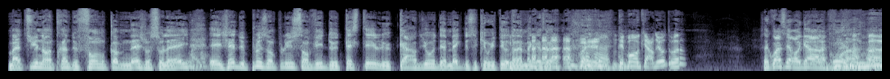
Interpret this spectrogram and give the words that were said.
Ma thune est en train de fondre comme neige au soleil. Et j'ai de plus en plus envie de tester le cardio des mecs de sécurité dans les magasins. T'es bon au cardio toi? C'est quoi ces regards à la con là Bah,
